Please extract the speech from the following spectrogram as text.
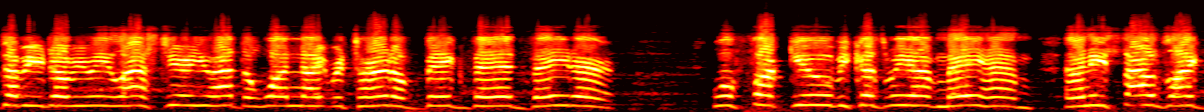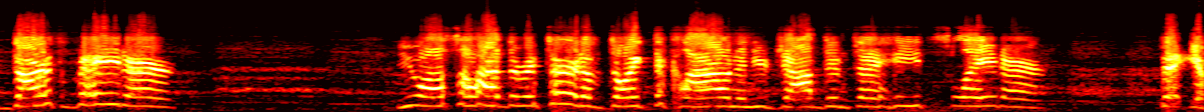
WWE last year you had the one night return of Big Van Vader! Well, fuck you because we have Mayhem, and he sounds like Darth Vader! You also had the return of Doink the Clown, and you jobbed him to Heath Slater! Bet you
